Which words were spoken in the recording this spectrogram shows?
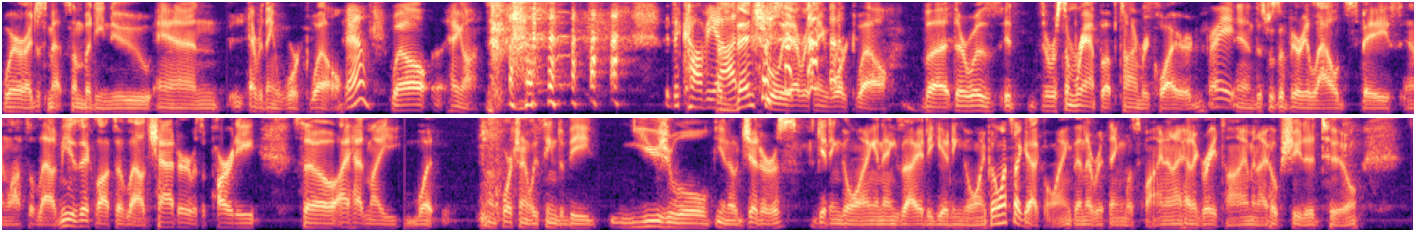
where I just met somebody new and everything worked well. Yeah. Well, hang on. with the caveat Eventually, everything worked well, but there was it. There was some ramp up time required, Right. And this was a very loud space and lots of loud music, lots of loud chatter. It was a party, so I had my what unfortunately seemed to be usual, you know, jitters getting going and anxiety getting going. But once I got going, then everything was fine, and I had a great time, and I hope she did too.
